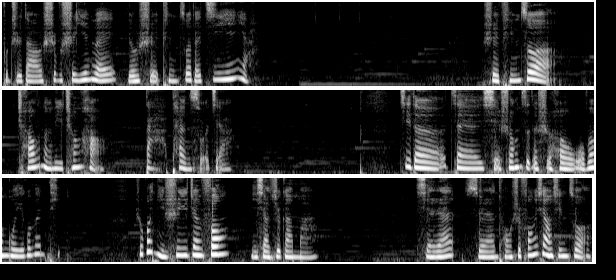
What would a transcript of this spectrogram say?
不知道是不是因为有水瓶座的基因呀？水瓶座超能力称号“大探索家”。记得在写双子的时候，我问过一个问题：如果你是一阵风，你想去干嘛？显然，虽然同是风象星座，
